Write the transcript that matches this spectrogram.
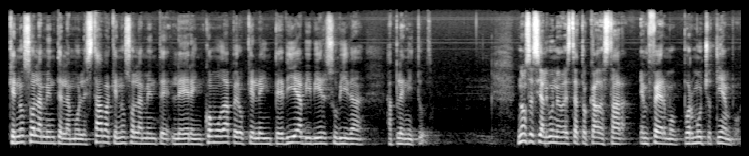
que no solamente la molestaba, que no solamente le era incómoda, pero que le impedía vivir su vida a plenitud. No sé si alguna vez te ha tocado estar enfermo por mucho tiempo,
